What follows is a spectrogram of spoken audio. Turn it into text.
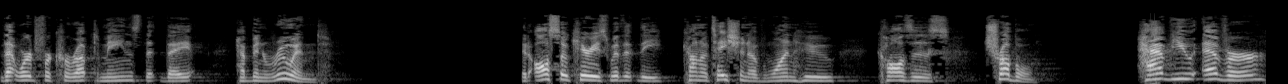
That word for corrupt means that they have been ruined. It also carries with it the connotation of one who causes trouble. Have you ever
